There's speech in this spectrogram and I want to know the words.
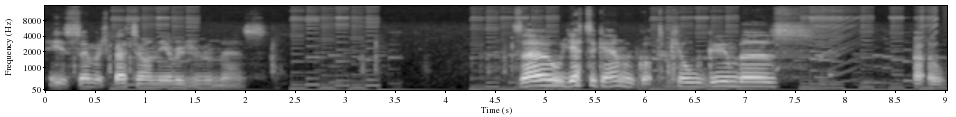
He is so much better on the original NES. So, yet again, we've got to kill the Goombas. Uh-oh.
